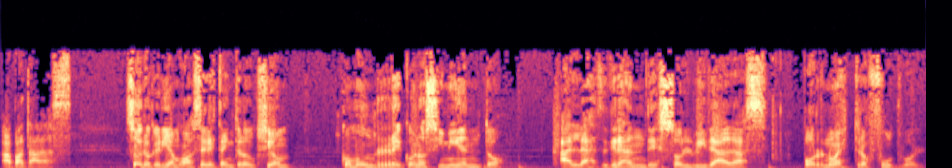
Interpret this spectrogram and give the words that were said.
a patadas. Solo queríamos hacer esta introducción como un reconocimiento a las grandes olvidadas por nuestro fútbol.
